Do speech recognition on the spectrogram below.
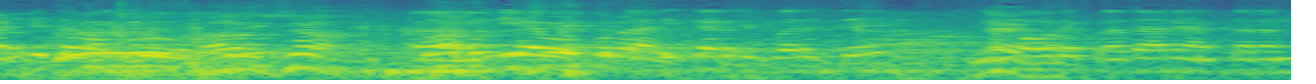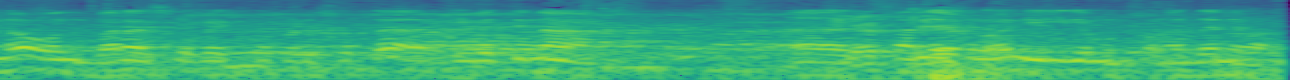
ಖಂಡಿತವಾಗ್ಲೂ ಇಂಡಿಯಾ ಒಕ್ಕೂಟ ಅಧಿಕಾರಕ್ಕೆ ಬರುತ್ತೆ. ನಮ್ಮವರೇ ಪ್ರಧಾನಿ ಆಗ್ತಾರನ್ನೋ ಒಂದು ಭರವಸೆ ವ್ಯಕ್ತಪಡಿಸುತ್ತಾ ಇವತ್ತಿನ ಸಂದೇಶವನ್ನು ಇಲ್ಲಿಗೆ ಮುಗಿಸೋಣ. ಧನ್ಯವಾದ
